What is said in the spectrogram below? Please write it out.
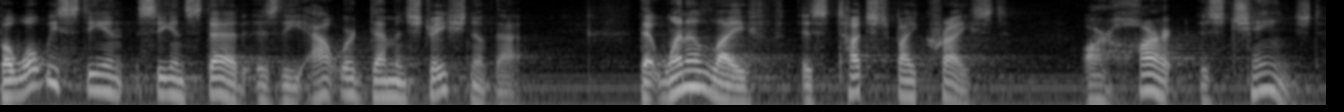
But what we see, in, see instead is the outward demonstration of that. That when a life is touched by Christ, our heart is changed.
